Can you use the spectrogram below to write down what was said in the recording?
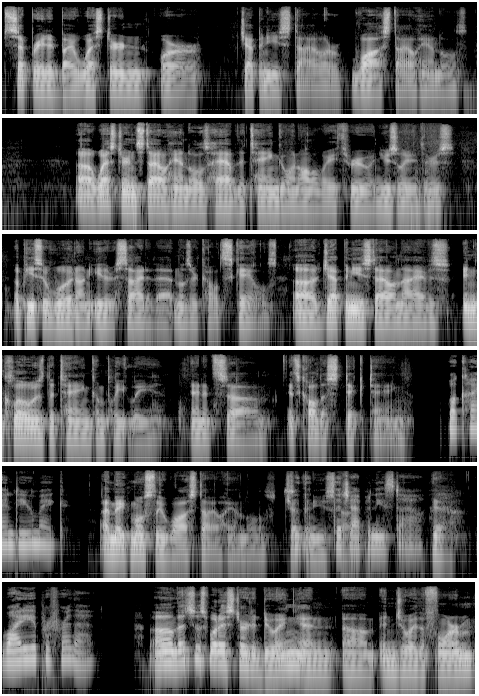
separated by Western or Japanese style or Wa style handles. Uh, Western style handles have the tang going all the way through, and usually there's a piece of wood on either side of that, and those are called scales. Uh, Japanese style knives enclose the tang completely, and it's uh, it's called a stick tang. What kind do you make? I make mostly Wa style handles, so Japanese the, the style. Japanese style. Yeah. Why do you prefer that? Um, that's just what I started doing and um, enjoy the form.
